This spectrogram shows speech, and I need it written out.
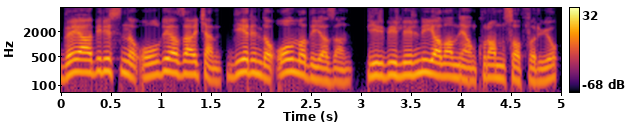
veya birisinde oldu yazarken diğerinde olmadı yazan, birbirlerini yalanlayan Kur'an musafları yok?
